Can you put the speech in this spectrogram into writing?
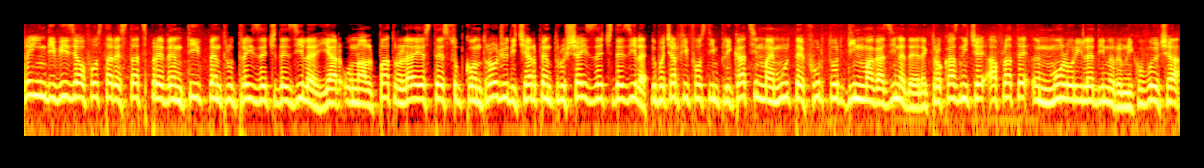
Trei indivizi au fost arestați preventiv pentru 30 de zile, iar un al patrulea este sub control judiciar pentru 60 de zile, după ce ar fi fost implicați în mai multe furturi din magazine de electrocasnice aflate în molurile din Râmnicu Vâlcea.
